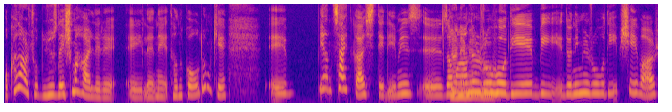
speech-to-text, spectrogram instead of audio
o kadar çok yüzleşme halleri ne tanık oldum ki e, yani Zeitgeist dediğimiz e, zamanın dönemin ruhu. ruhu diye bir dönemin ruhu diye bir şey var.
